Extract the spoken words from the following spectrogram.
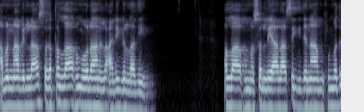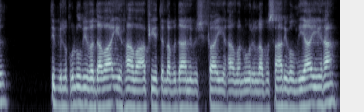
آمنا بالله صدق الله مولانا العلي العظيم. اللهم صل على سيدنا محمد. طب القلوب ودوائها وعافية الأبدان وشفائها ونور الأبصار وضيائها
